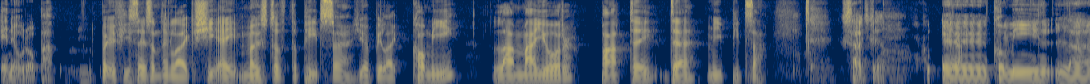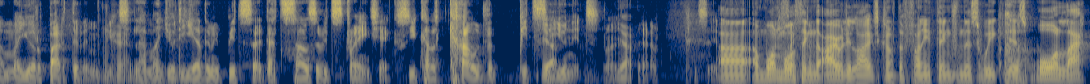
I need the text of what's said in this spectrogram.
Yeah. en Europa. But if you say something like she ate most of the pizza, you'd be like comí la mayor parte de mi pizza. Exacto. Eh, comí la mayor parte de mi pizza. La mayoría de mi pizza. That sounds a bit strange, yeah, because you cannot count the pizza Yeah. units. Right? Yeah. Uh, and one more thing that I really liked, kind of the funny thing from this week, is or lack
